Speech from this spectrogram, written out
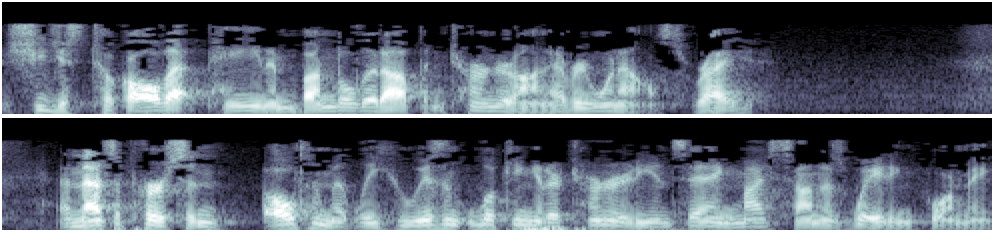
she just took all that pain and bundled it up and turned it on everyone else, right? And that's a person ultimately who isn't looking at eternity and saying, My son is waiting for me.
